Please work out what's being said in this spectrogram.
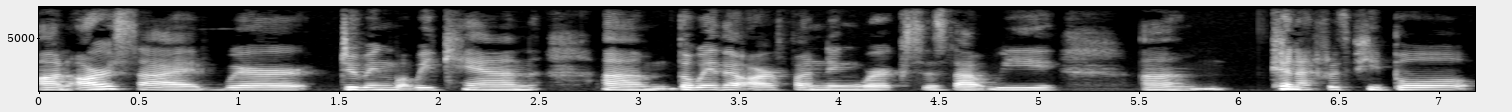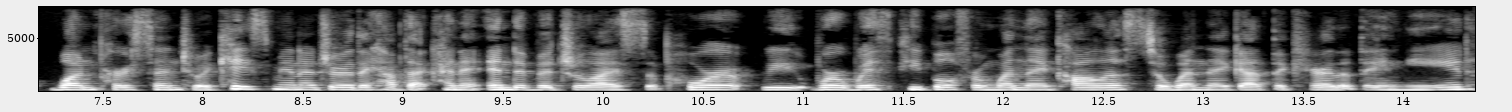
on our side, we're doing what we can. Um, the way that our funding works is that we um, connect with people one person to a case manager they have that kind of individualized support we we're with people from when they call us to when they get the care that they need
